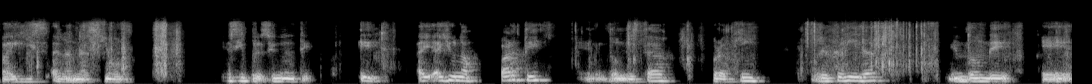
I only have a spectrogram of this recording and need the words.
país, a la nación. Es impresionante. Eh, hay, hay, una parte en donde está por aquí referida, en donde eh,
